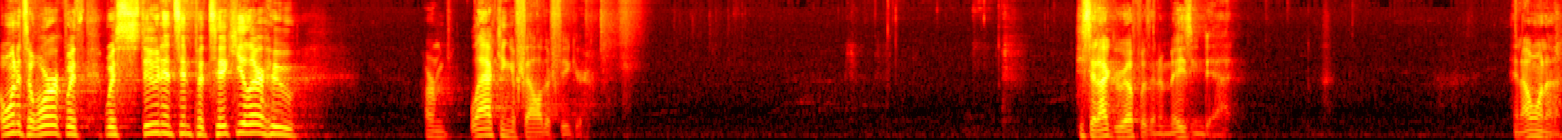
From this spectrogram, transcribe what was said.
I wanted to work with, with students in particular who are lacking a father figure. He said, I grew up with an amazing dad. And I want to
